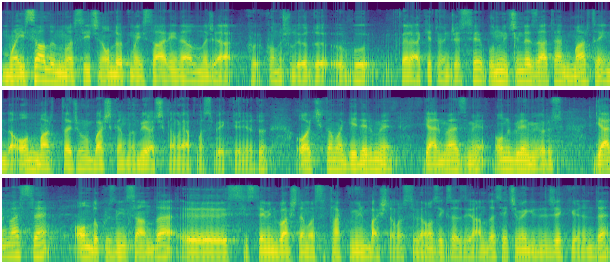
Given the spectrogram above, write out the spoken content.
Mayıs'a alınması için 14 Mayıs tarihine alınacağı ko- konuşuluyordu e, bu felaket öncesi. Bunun için de zaten Mart ayında 10 Mart'ta Cumhurbaşkanı'nın bir açıklama yapması bekleniyordu. O açıklama gelir mi gelmez mi onu bilemiyoruz. Gelmezse 19 Nisan'da e, sistemin başlaması, takvimin başlaması ve 18 Haziran'da seçime gidilecek yönünde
